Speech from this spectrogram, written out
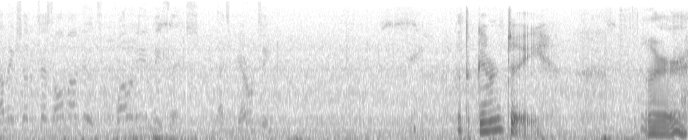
I make sure to test all my goods for quality and defects. That's a guarantee. That's a guarantee. Or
